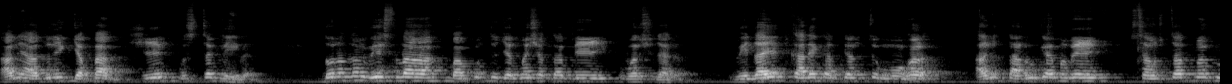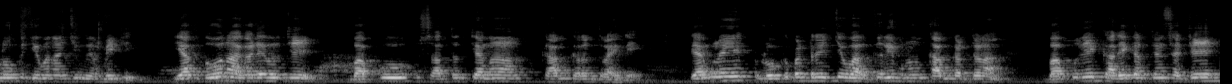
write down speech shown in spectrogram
आणि आधुनिक जपान हे पुस्तक लिहिलं. दोन हजार वीसला बापूंचं जन्मशताब्दी वर्ष झालं. विधायक कार्यकर्त्यांचं मोहळ आणि तालुक्यामध्ये संस्थात्मक लोकजीवनाची निर्मिती या दोन आघाड्यावरती बापू सातत्यानं काम करत राहिले. त्यामुळे लोकपंढरीचे वारकरी म्हणून काम करताना बापूने कार्यकर्त्यांसाठी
